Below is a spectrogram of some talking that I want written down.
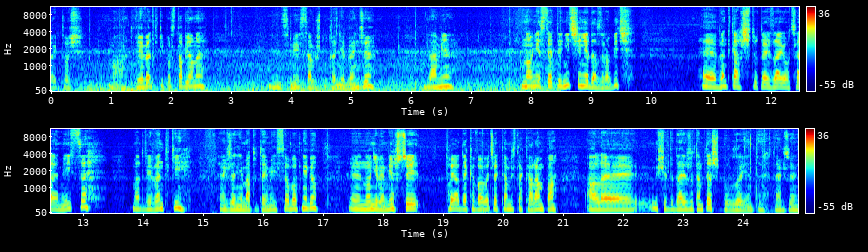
Tutaj ktoś ma dwie wędki postawione, więc miejsca już tutaj nie będzie dla mnie. No niestety nic się nie da zrobić. E, Wędkarz tutaj zajął całe miejsce. Ma dwie wędki, także nie ma tutaj miejsca obok niego. E, No nie wiem, jeszcze pojadę kawałeczek, tam jest taka rampa, ale mi się wydaje, że tam też był zajęty. Także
